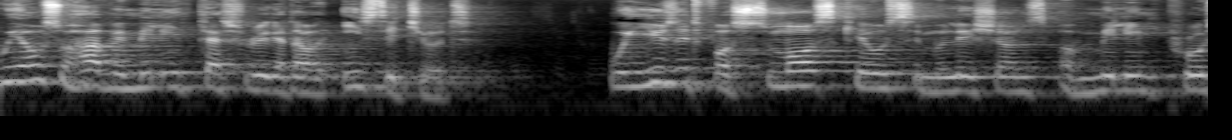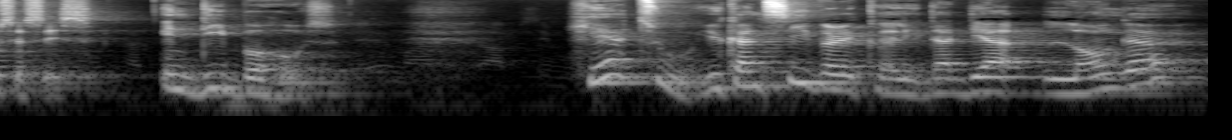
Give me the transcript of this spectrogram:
we also have a milling test rig at our institute. We use it for small-scale simulations of milling processes in deep boreholes. Here too, you can see very clearly that they are longer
